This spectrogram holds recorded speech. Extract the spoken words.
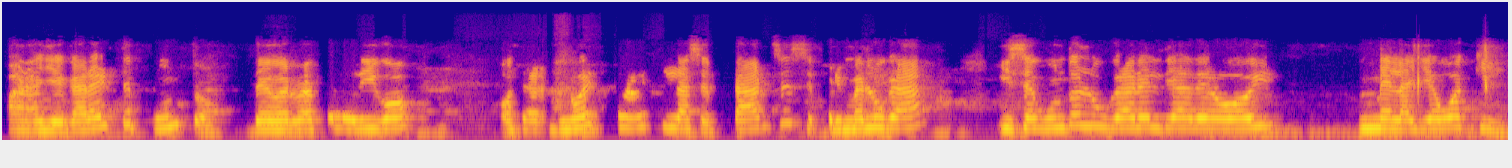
para llegar a este punto. De verdad te lo digo, o sea, no es fácil aceptarse, en primer lugar, y segundo lugar, el día de hoy me la llevo aquí.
